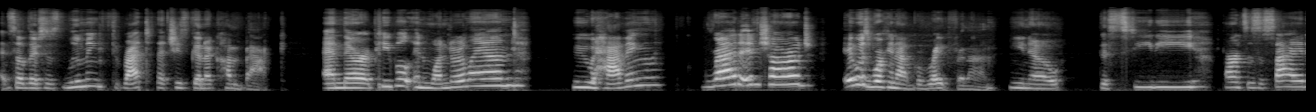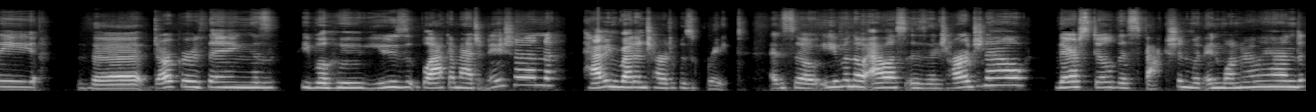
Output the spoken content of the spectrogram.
And so there's this looming threat that she's going to come back. And there are people in Wonderland who, having Redd in charge, it was working out great for them. You know, the seedy parts of society, the darker things, people who use black imagination, having Redd in charge was great. And so, even though Alyss is in charge now, there's still this faction within Wonderland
